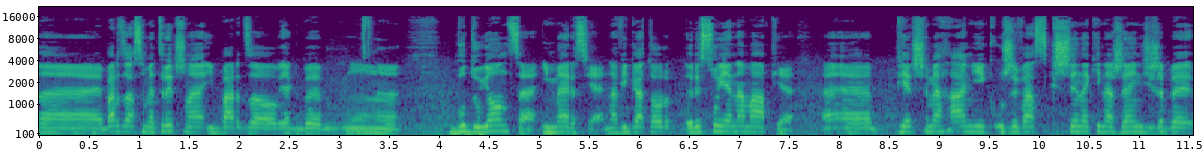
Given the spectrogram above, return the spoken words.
e, bardzo asymetryczne i bardzo jakby mm, budujące imersję. Nawigator rysuje na mapie. E, pierwszy mechanik używa skrzynek i narzędzi, żeby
